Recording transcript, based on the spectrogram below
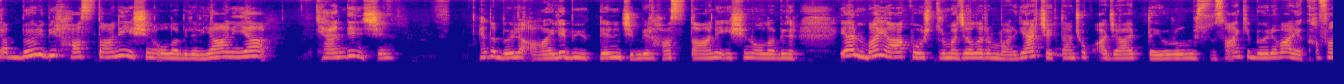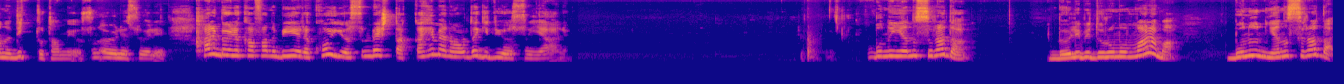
Ya böyle bir hastane işin olabilir. Yani ya kendin için ya da böyle aile büyüklerin için bir hastane işin olabilir. Yani bayağı koşturmacalarım var. Gerçekten çok acayip de yorulmuşsun. Sanki böyle var ya kafanı dik tutamıyorsun öyle söyleyeyim. Hani böyle kafanı bir yere koyuyorsun 5 dakika hemen orada gidiyorsun yani. Bunun yanı sıra da böyle bir durumum var ama bunun yanı sıra da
